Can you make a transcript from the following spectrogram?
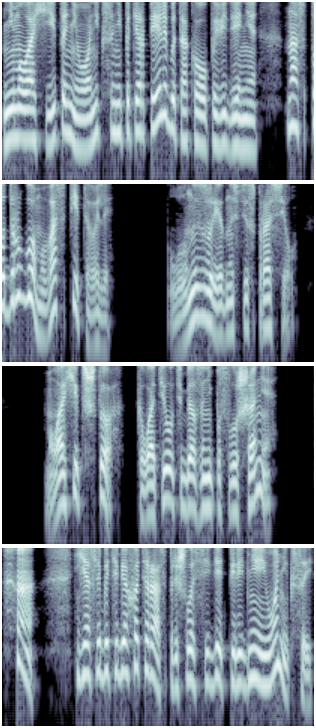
Ни Малахита, ни Оникса не потерпели бы такого поведения. Нас по-другому воспитывали». Лун из вредности спросил. «Малахит что, колотил тебя за непослушание?» «Ха! Если бы тебе хоть раз пришлось сидеть перед ней Ониксой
